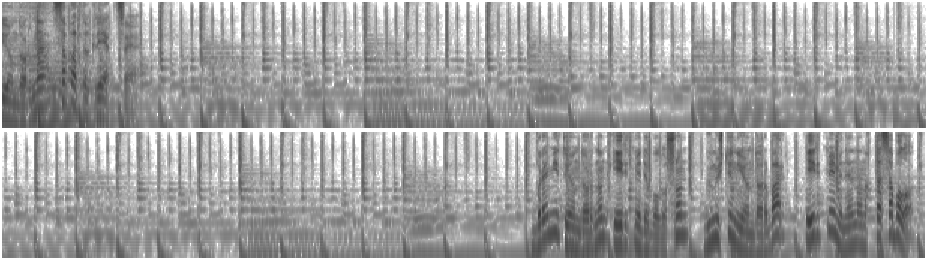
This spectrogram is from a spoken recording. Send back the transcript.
иондоруна сапаттык реакция. Бромид иондорунун эритмеде болушун күмүштүн иондору бар эритме менен аныктаса болот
